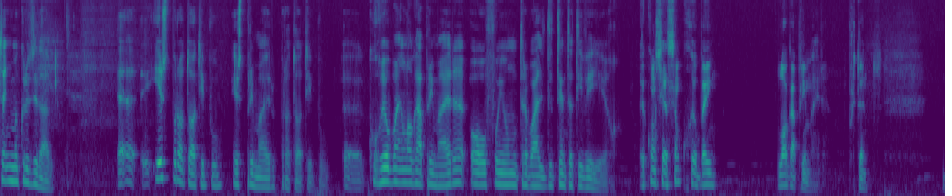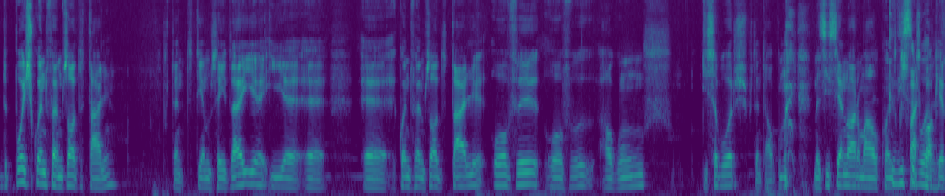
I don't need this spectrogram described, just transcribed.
Tenho uma curiosidade. Eh, este protótipo, este primeiro protótipo, uh, correu bem logo à primeira ou foi um trabalho de tentativa e erro? A concepção correu bem logo à primeira. Portanto, depois, quando vamos ao detalhe, portanto, temos a ideia e a, a, quando vamos ao detalhe, houve, houve alguns dissabores, portanto, alguma, mas isso é normal quando se faz qualquer,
